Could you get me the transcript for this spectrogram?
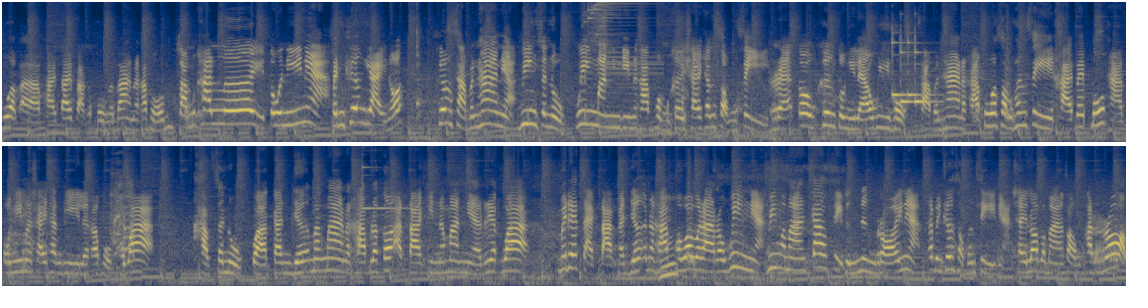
พวกอ่าภายใต้ฝากระโปรงกันบ้างนะครับผมสำคัญเลยตัวนี้เนี่ยเป็นเครื่องใหญ่เนาะ เครื่อง 3 5 0 0 เนี่ย วิ่งสนุกวิ่งมันจริงๆนะครับ ผมเคยใช้ทั้ง 2.4 และก็เครื่องตัวนี้แล้ว V6 3,500 นะครับ ตัว 2,400 ขายไปปุ๊บ หาตัวนี้มาใช้ทันทีเลยครับผมเพราะว่าขับสนุกกว่ากันเยอะมากๆนะครับ แล้วก็อัตรากินน้ำมันเนี่ยเรียกว่าไม่ได้แตกต่างกันเยอะนะครับ เพราะว่าเวลาเราวิ่งเนี่ยวิ่งประมาณ 90ถึง100 เนี่ย ถ้าเป็นเครื่อง 2004 เนี่ย ใช้รอบประมาณ 2,000 รอบ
